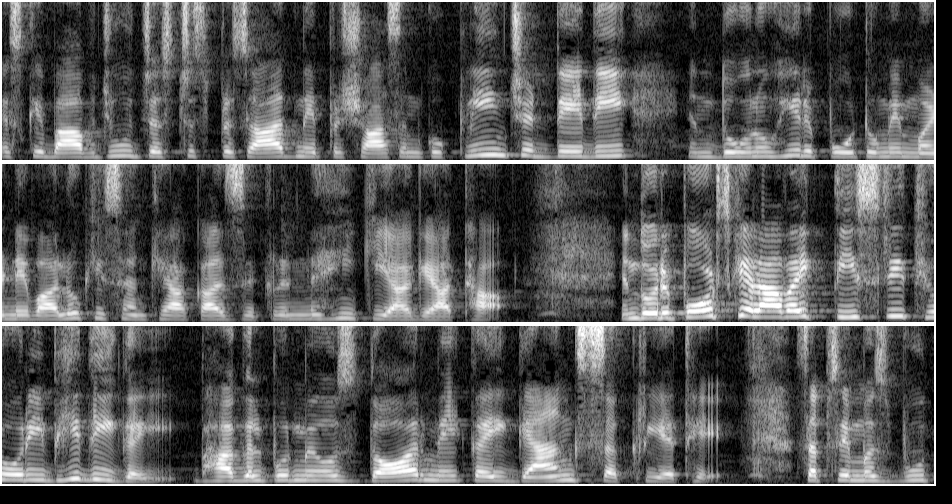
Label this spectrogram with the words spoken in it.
इसके बावजूद जस्टिस प्रसाद ने प्रशासन को क्लीन चिट दे दी। इन दोनों ही रिपोर्टों में मरने वालों की संख्या का ज़िक्र नहीं किया गया था। इन दो रिपोर्ट्स के अलावा एक तीसरी थ्योरी भी दी गई। भागलपुर में उस दौर में कई गैंग सक्रिय थे। सबसे मज़बूत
